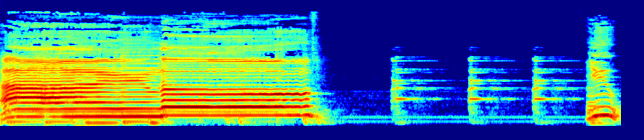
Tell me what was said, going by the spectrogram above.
I love you.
